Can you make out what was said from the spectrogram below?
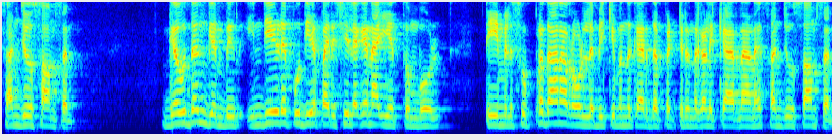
സഞ്ജു സാംസൺ. ഗൗതം ഗംഭീർ ഇന്ത്യയുടെ പുതിയ പരിശീലകനായി എത്തുമ്പോൾ ടീമിൽ സുപ്രധാന റോൾ ലഭിക്കുമെന്ന് കരുതപ്പെട്ടിരുന്ന കളിക്കാരനാണ് സഞ്ജു സാംസൺ.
